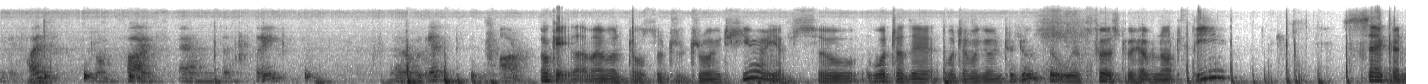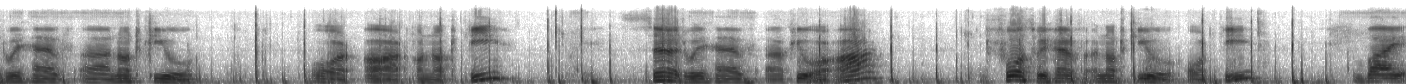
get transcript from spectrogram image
it five. From five and three, uh, we get R. Okay, I will also draw it here. Yep. So what are the what am I going to do? So we, first we have not P. Second we have uh, not Q or R or not P. Third we have uh, Q or R. Fourth we have not Q or P. By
